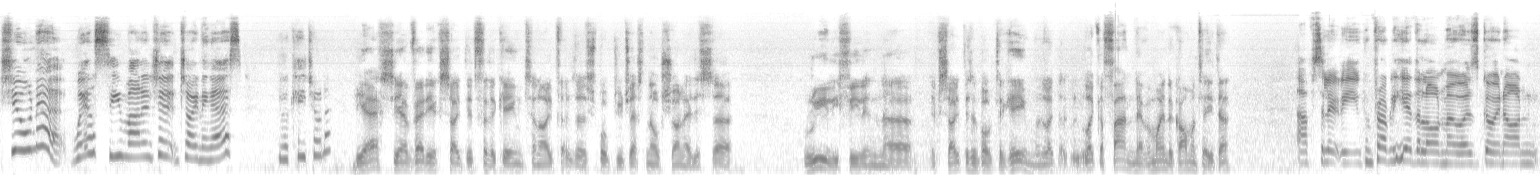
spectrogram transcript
Jonah, Wales C manager, joining us. You okay, Jonah? Yes, yeah, very excited for the game tonight. As I spoke to you just now, Sioned, this uh, really feeling uh, excited about the game. Like, like a fan, never mind a commentator. Absolutely. You can probably hear the lawnmowers going on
